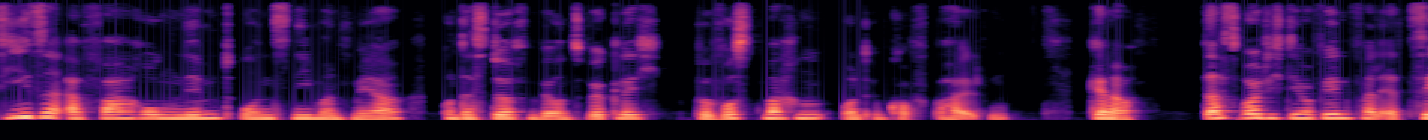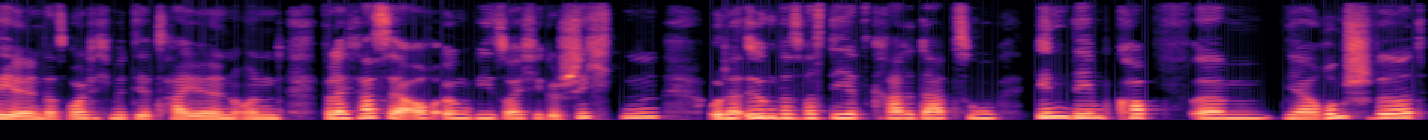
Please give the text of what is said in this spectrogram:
diese Erfahrung nimmt uns niemand mehr und das dürfen wir uns wirklich bewusst machen und im Kopf behalten. Genau das wollte ich dir auf jeden Fall erzählen, das wollte ich mit dir teilen und vielleicht hast du ja auch irgendwie solche Geschichten oder irgendwas, was dir jetzt gerade dazu in dem Kopf ähm, ja rumschwirrt.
